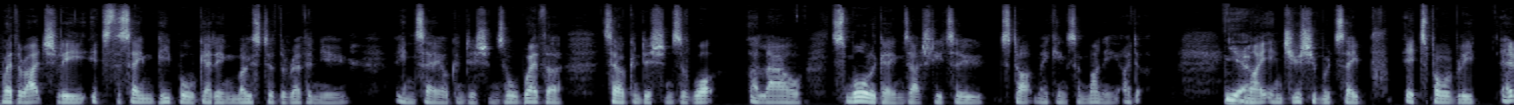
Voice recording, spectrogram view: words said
whether actually it's the same people getting most of the revenue in sale conditions, or whether sale conditions are what allow smaller games actually to start making some money. I, Yeah. my intuition would say it's probably eh,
